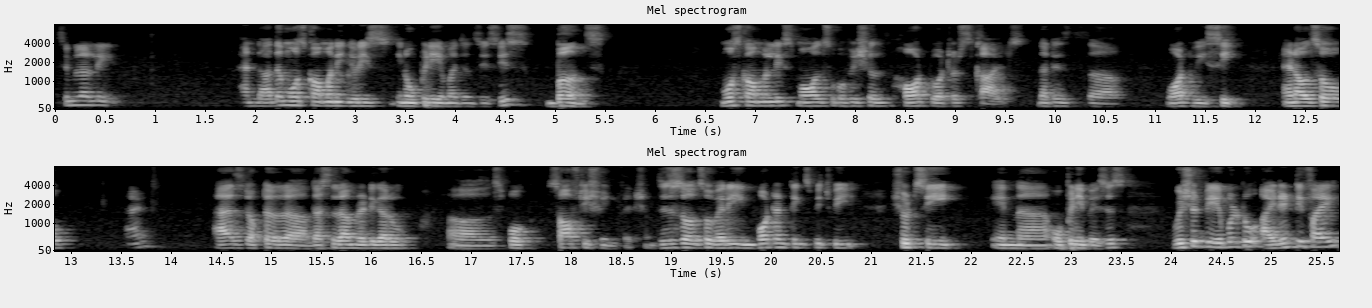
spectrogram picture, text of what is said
Similarly, and the other most common injuries in OPD emergencies is burns. Most commonly small superficial hot water scalds. That is uh, what we see. And also and as dr uh, dasiram reddy garu uh, spoke soft tissue infection. This is also very important things which we should see in uh, opd basis. We should be able to identify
